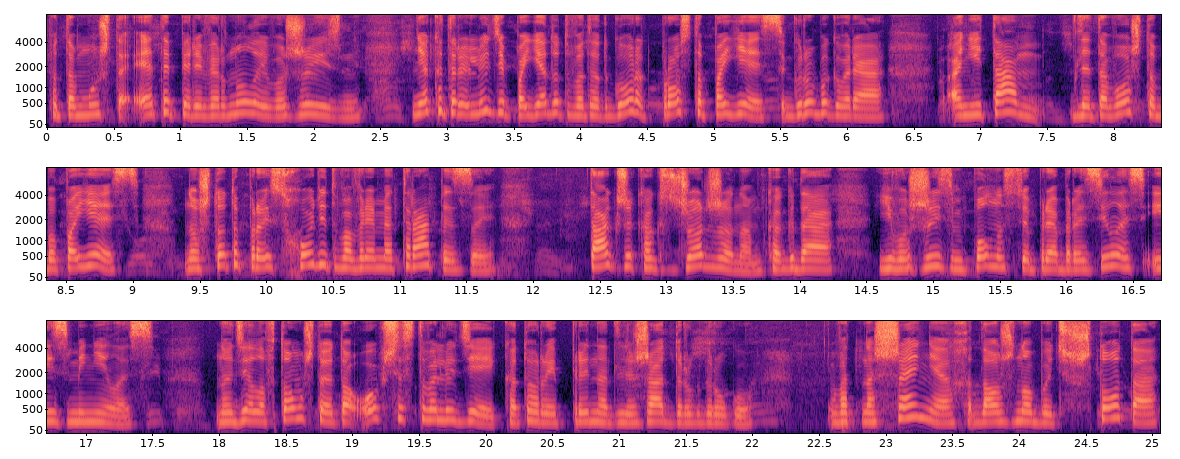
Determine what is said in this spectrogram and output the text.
потому что это перевернуло его жизнь. Некоторые люди поедут в этот город просто поесть. Грубо говоря, они там для того, чтобы поесть. Но что-то происходит во время трапезы так же, как с Джорджаном, когда его жизнь полностью преобразилась и изменилась. Но дело в том, что это общество людей, которые принадлежат друг другу. В отношениях должно быть что-то,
